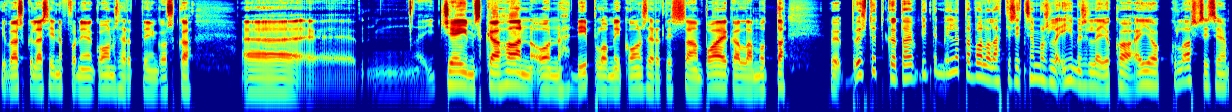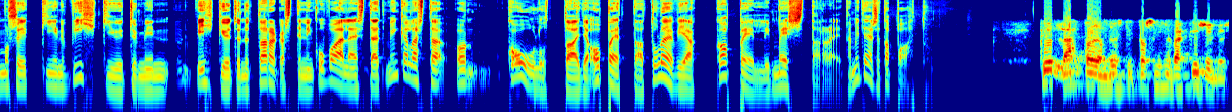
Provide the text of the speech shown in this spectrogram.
Jyväskylä Sinfonian konserttiin, koska James Kahan on diplomikonsertissaan paikalla, mutta pystytkö, tai millä tavalla lähtisit semmoiselle ihmiselle, joka ei ole klassiseen musiikkiin vihkiytynyt tarkasti, niin kuvailee sitä, että minkälaista on kouluttaa ja opettaa tulevia kapellimestareita? Miten se tapahtuu? Kyllä, toi on tietysti tosi hyvä kysymys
